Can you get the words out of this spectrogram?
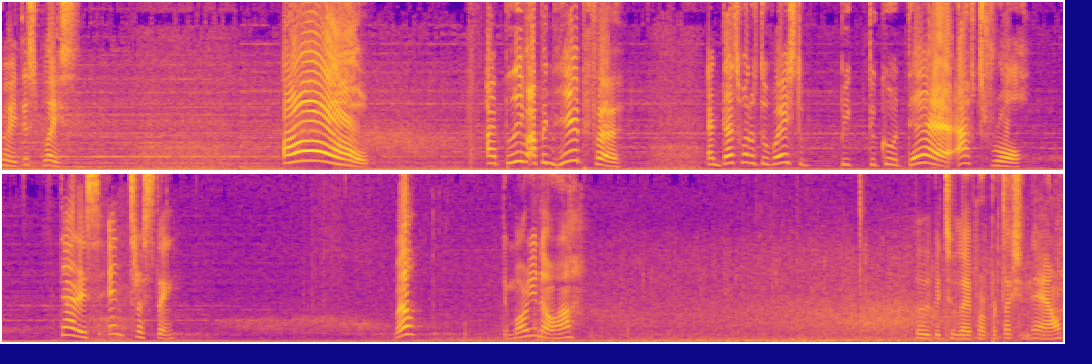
Wait, this place. Oh! I believe I've been here before. And that's one of the ways to be to go there after all. That is interesting. Well, the more you know, huh? A little bit too late for protection now.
